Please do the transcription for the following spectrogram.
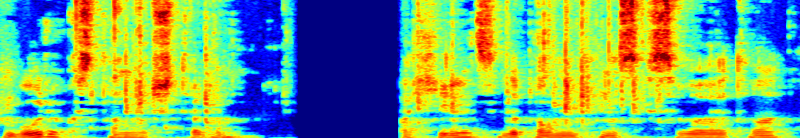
Бурю станут, что ли? Похилиться дополнительно со всего этого.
